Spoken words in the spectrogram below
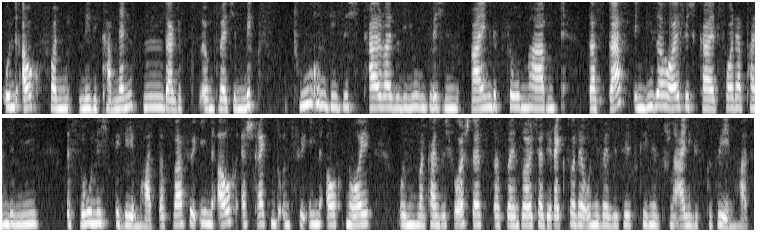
und auch von Medikamenten, da gibt es irgendwelche Mixturen, die sich teilweise die Jugendlichen reingezogen haben, dass das in dieser Häufigkeit vor der Pandemie es so nicht gegeben hat. Das war für ihn auch erschreckend und für ihn auch neu. Und man kann sich vorstellen, dass ein solcher Direktor der Universitätsklinik schon einiges gesehen hat.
